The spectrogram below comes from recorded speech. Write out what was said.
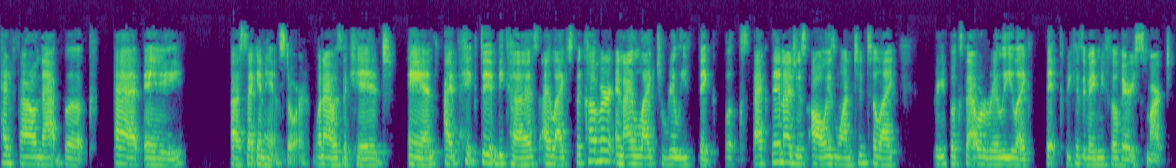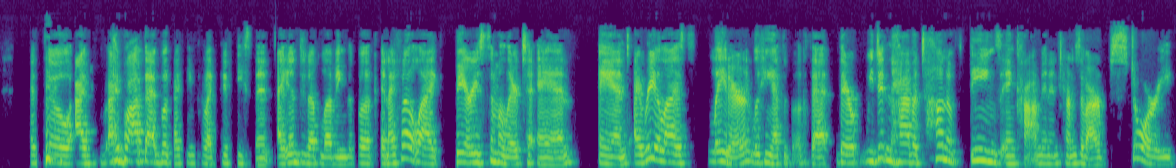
had found that book at a, a secondhand store when I was a kid. And I picked it because I liked the cover and I liked really thick books back then. I just always wanted to like read books that were really like thick because it made me feel very smart. And so I I bought that book I think for like 50 cents. I ended up loving the book and I felt like very similar to Anne. And I realized later looking at the book that there we didn't have a ton of things in common in terms of our story,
